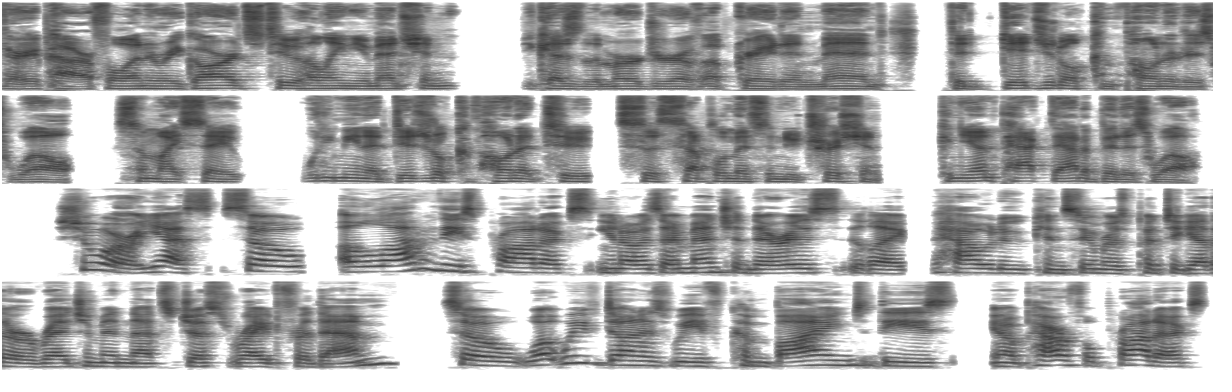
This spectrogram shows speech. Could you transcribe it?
Very powerful. And in regards to Helene, you mentioned because of the merger of Upgraid and Mend, the digital component as well. Some might say, what do you mean a digital component to, to supplements and nutrition? Can you unpack that a bit as well? Sure, yes. So a lot of these products, you know, as I mentioned, there is like how do consumers put together a regimen that's just right for them? So what we've done is we've combined these, you know, powerful products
